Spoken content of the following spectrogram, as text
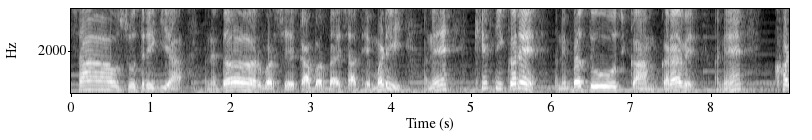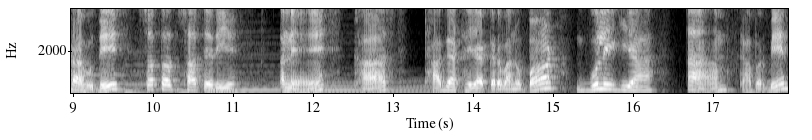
સાવ સુધરી ગયા અને દર વર્ષે કાબરબાઈ સાથે મળી અને ખેતી કરે અને બધું જ કામ કરાવે અને ખડા સુધી સતત સાથે રહીએ. અને ખાસ થાગા ઠૈયા કરવાનું પણ ભૂલી ગયા. આમ કાબરબેન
